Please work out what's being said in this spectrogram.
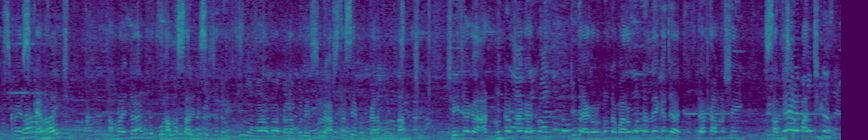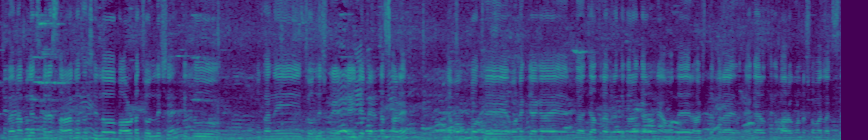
এক্সপ্রেস কেন? হচ্ছে আমরা এটা ভালো সার্ভিসের জন্য আমরা বেনাপোল এক্সপ্রেস আসতেছি এবং বেনাপোল নামছি। সেই জায়গায় আট ঘণ্টার জায়গা। এখন যদি এগারো ঘণ্টা বারো ঘণ্টা লেগে যায় তাহলে তো আমরা সেই সার্ভিসটা পাচ্ছি। না বেনাপোল এক্সপ্রেস ছাড়ার কথা ছিল বারোটা চল্লিশে কিন্তু ওখানে চল্লিশ মিনিট লেটে ট্রেনটা ছাড়ে এবং পথে অনেক জায়গায় যাত্রা বিরতি করার কারণে আমাদের আসতে প্রায় এগারো থেকে বারো ঘণ্টা সময় লাগছে।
